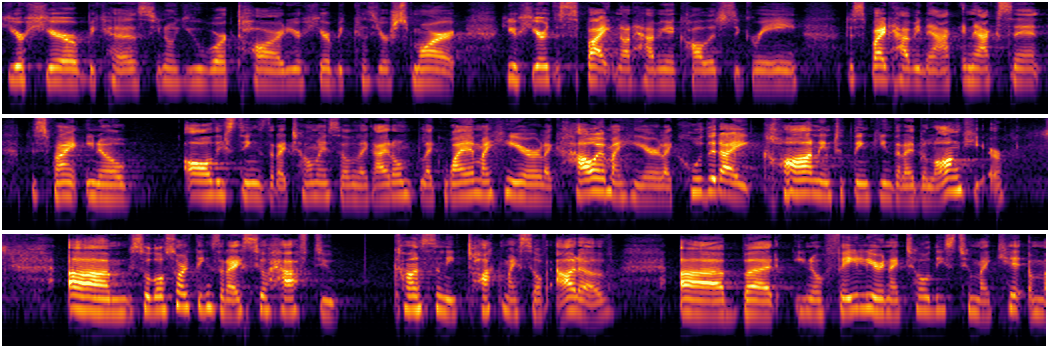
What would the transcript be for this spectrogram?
you're here because, you know, you worked hard. You're here because you're smart. You're here despite not having a college degree, despite having an accent, despite, you know, all these things that I tell myself, like, I don't, like, why am I here? Like, how am I here? Like, who did I con into thinking that I belong here? Um, so those are things that I still have to constantly talk myself out of. Uh, but you know, failure, and I tell these to my kid, uh,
